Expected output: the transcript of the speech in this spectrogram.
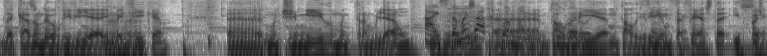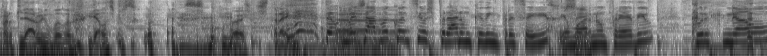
da casa onde eu vivia em Benfica. Uh, muito gemido, muito trambolhão. Ah, isso também já Uh, reclamei. muita pelo alegria, muita alegria, Sim, muita sim. festa e depois Sim. partilhar o elevador com aquelas pessoas. Pois. Estranho. Então, mas já me aconteceu esperar um bocadinho para sair. Eu Sim. moro num prédio porque não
